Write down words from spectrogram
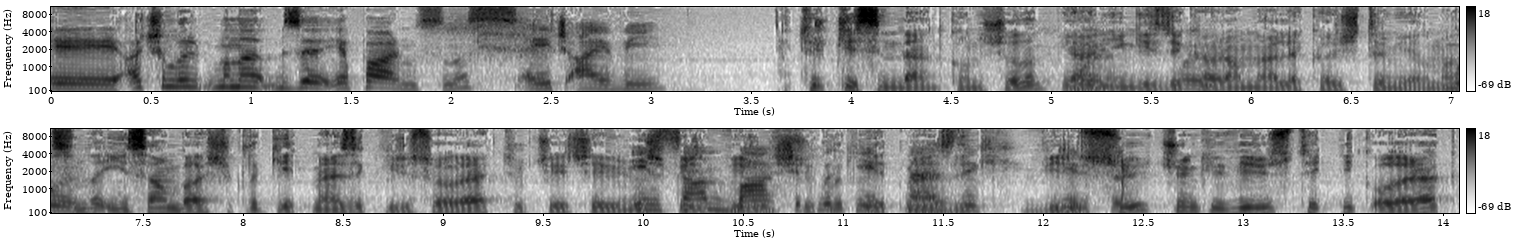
e, açılımını bize yapar mısınız? HIV. Türkçesinden konuşalım. Yani Buyurun, İngilizce buyurun. kavramlarla karıştırmayalım Buyurun. aslında. İnsan bağışıklık yetmezlik virüsü olarak Türkçe'ye çevrilmiş İnsan bir bağışıklık yetmezlik virüsü. virüsü. Çünkü virüs teknik olarak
